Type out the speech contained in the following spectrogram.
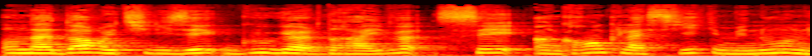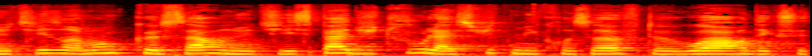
on adore utiliser Google Drive. C'est un grand classique, mais nous, on n'utilise vraiment que ça. On n'utilise pas du tout la suite Microsoft, Word, etc.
